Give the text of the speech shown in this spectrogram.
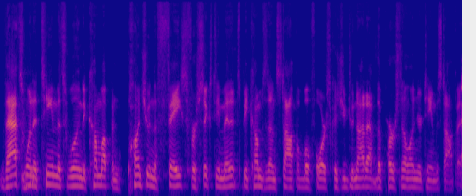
that's when a Mm-hmm. team that's willing to come up and punch you in the face for 60 minutes becomes an unstoppable force because you do not have the personnel on your team to stop it.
